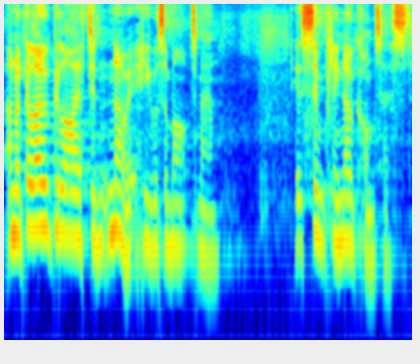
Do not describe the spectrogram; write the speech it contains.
And although Goliath didn't know it, he was a marked man. It's simply no contest.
